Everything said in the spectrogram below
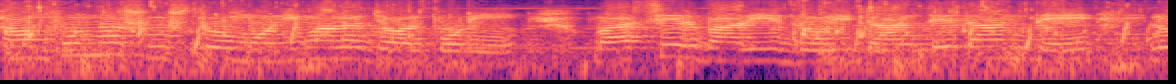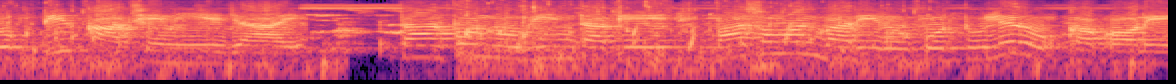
সম্পূর্ণ সুস্থ মণিমালা জলপরি বাসের বাড়ির দড়ি টানতে টানতে লোকটির কাছে নিয়ে যায়। তারপর নবীন তাকে ভাসমান বাড়ির ওপর তুলে রক্ষা করে।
